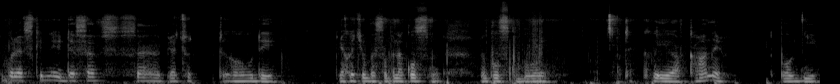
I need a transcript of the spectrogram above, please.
добавляти де все, все 500 голди. Я хотів би, щоб на кожному випуску були такі аркани по одній.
